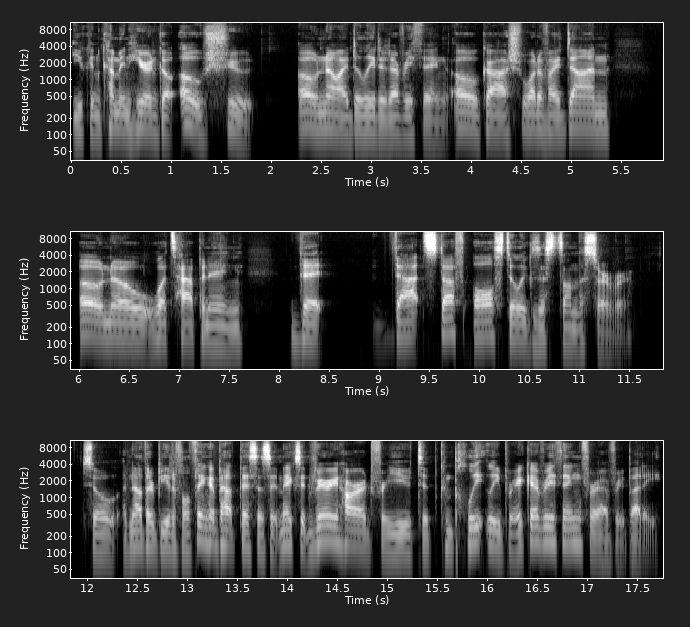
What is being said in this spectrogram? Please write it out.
you can come in here and go, oh, shoot. Oh, no, I deleted everything. Oh, gosh, what have I done? Oh, no, what's happening? That that stuff all still exists on the server. So another beautiful thing about this is it makes it very hard for you to completely break everything for everybody.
